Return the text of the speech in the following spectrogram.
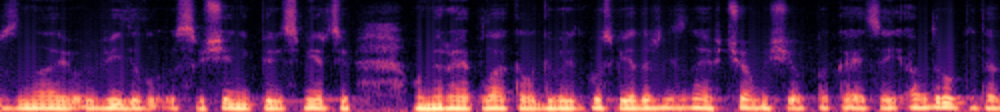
знаю, видел священник перед смертью, умирая, плакал говорит, Господи, я даже не знаю, в чем еще покаяться. А вдруг не так,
